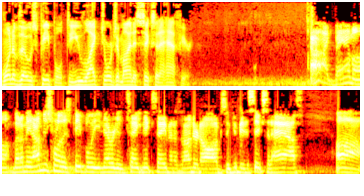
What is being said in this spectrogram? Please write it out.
one of those people? Do you like Georgia minus six and a half here? I like Bama, but I mean, I'm just one of those people you never get to take Nick Saban as an underdog, so it could be the six and a half. Uh,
